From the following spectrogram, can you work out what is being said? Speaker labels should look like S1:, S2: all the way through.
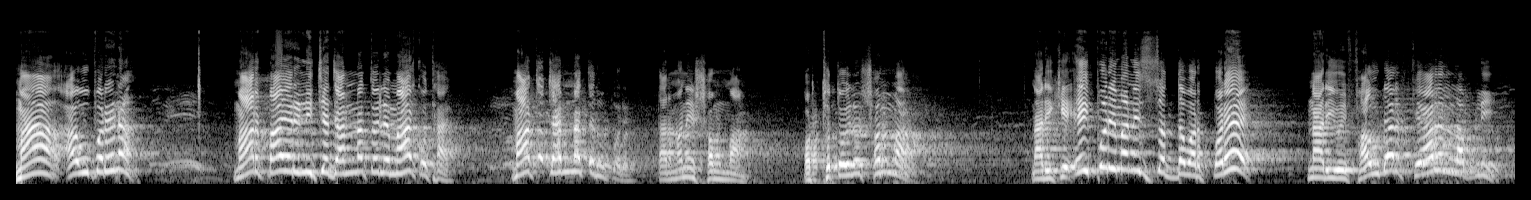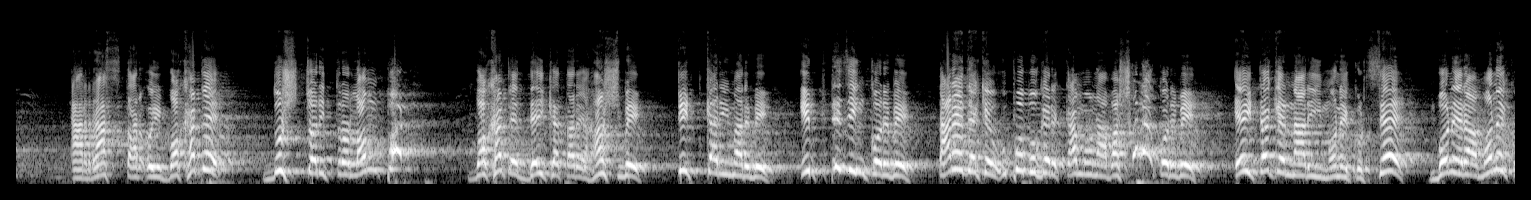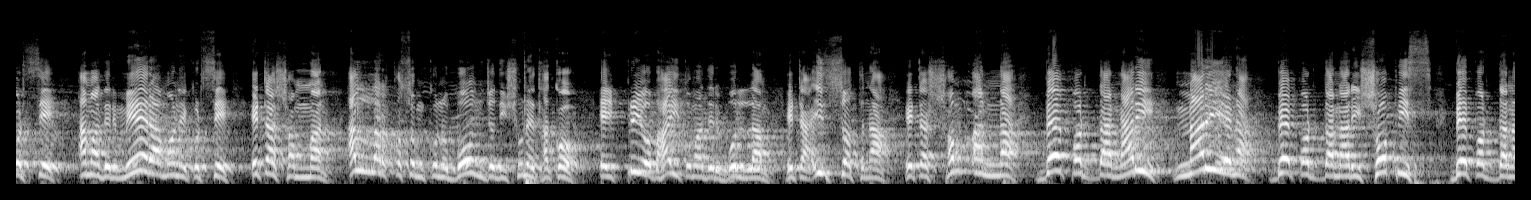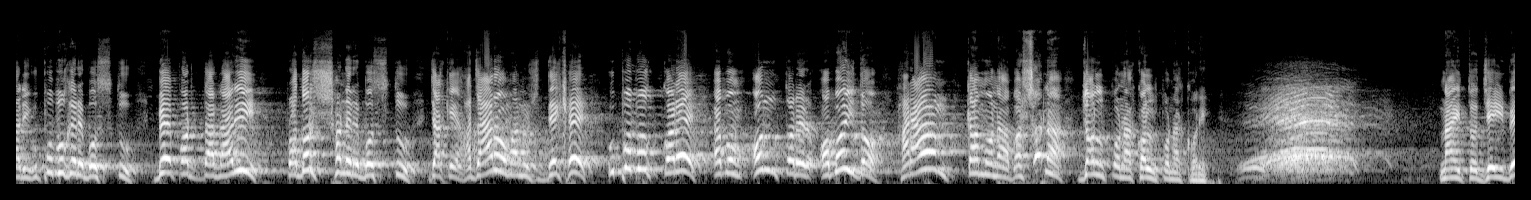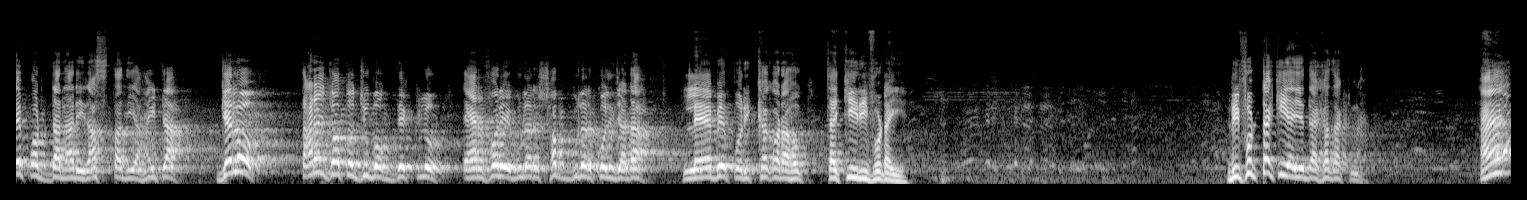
S1: মা আ, উপরে না। মার পায়ের নিচে জান্নাত হইলে মা কোথায়? মা তো জান্নাতের উপরে। তার মানে সম্মান। অর্থ তো হইল সম্মান। নারীকে এই পরিমাণ ইজ্জত দেওয়ার পরে নারী ওই ফাউডার ফেয়ার অ্যান্ড লাভলি আর রাস্তার ওই বখাটে দুশ্চরিত্র লম্পট বখাটে দেইকা তারে হাসবে টিটকারি মারবে ইফটিজিং করবে তারে দেখে উপভোগের কামনা বাসনা করবে। এইটাকে নারী মনে করছে বোনেরা মনে করছে, আমাদের মেয়েরা মনে করছে, এটা সম্মান। আল্লাহর কসম, কোনো বোন যদি শুনে থাকো, এই প্রিয় ভাই তোমাদের বললাম, এটা ইজ্জত না, এটা সম্মান না, বেপর্দা নারী নারী এ না, বেপর্দা নারী শোপিস, বেপর্দা নারী উপভোগের বস্তু, বেপর্দা নারী প্রদর্শনের বস্তু, যাকে হাজারো মানুষ দেখে, উপভোগ করে এবং অন্তরের অবৈধ, হারাম কামনা বাসনা, জল্পনা কল্পনা করে। নাই তো যেই বেপর্দা নারী রাস্তা দিয়ে হাইটা গেল, তারে যত যুবক দেখল, এরপরে এগুলার সবগুলার কলজাটা ল্যাবে পরীক্ষা করা হোক। চাই কি রিপোর্ট আইয়ে? রিপোর্টটা কি আইয়ে দেখা যাক না। হ্যাঁ?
